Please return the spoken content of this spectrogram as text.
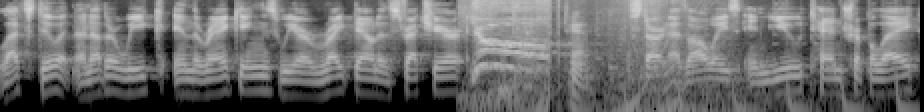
Let's do it. Another week in the rankings. We are right down to the stretch here. You 10 start, as always, in U10 AAA.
